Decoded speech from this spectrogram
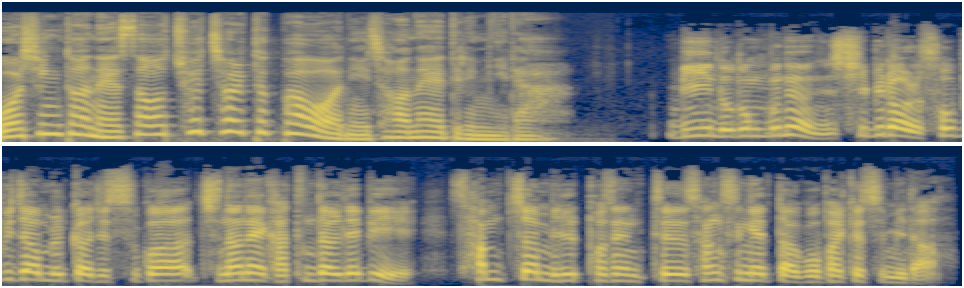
워싱턴에서 최철 특파원이 전해드립니다. 미 노동부는 11월 소비자 물가 지수가 지난해 같은 달 대비 3.1% 상승했다고 밝혔습니다.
